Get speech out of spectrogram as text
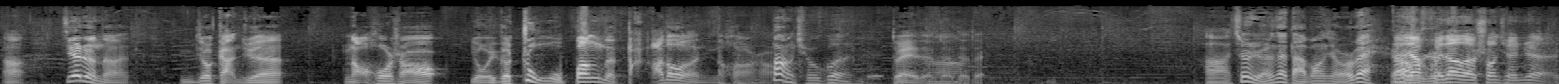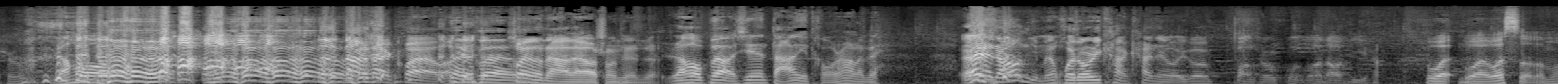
啊。接着呢，你就感觉脑后勺有一个重物梆的打到了你的后脑勺。棒球棍，对对对对对，啊，就是有人在打棒球呗。大然后家回到了双泉镇是吗？然后 那太快了，太快了欢迎大家来到双泉镇。然后不小心打到你头上了呗。哎，然后你们回头一看，看见有一个棒球滚落到地上。我我我死了吗？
